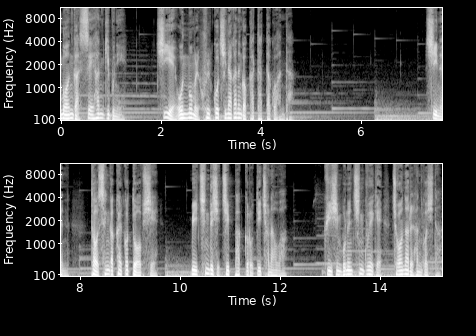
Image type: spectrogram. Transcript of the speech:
뭔가 쎄한 기분이 시의 온몸을 훑고 지나가는 것 같았다고 한다. 시는 더 생각할 것도 없이 미친 듯이 집 밖으로 뛰쳐나와 귀신 보는 친구에게 전화를 한 것이다.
